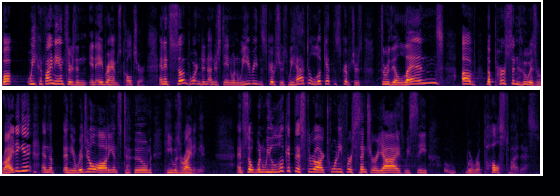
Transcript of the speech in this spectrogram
Well, we can find answers in, in Abraham's culture. And it's so important to understand when we read the scriptures, we have to look at the scriptures through the lens of the person who is writing it and the, and the original audience to whom he was writing it. And so when we look at this through our 21st century eyes, we see we're repulsed by this.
